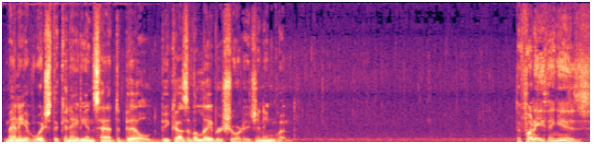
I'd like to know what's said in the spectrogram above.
many of which the Canadians had to build because of a labor shortage in England. The funny thing is,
